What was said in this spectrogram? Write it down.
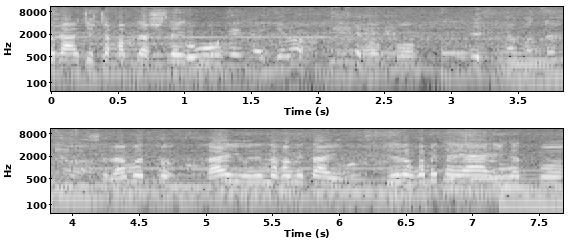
yung radyo tsaka flashlight mo. Oo, din, salamat. Opo. Salamat po. Tay, una na kami, Tay. Dito lang kami, Tay, ha. Ingat po.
